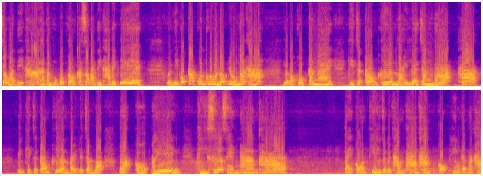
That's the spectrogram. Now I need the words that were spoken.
สวัสดีค่ะท่านผู้ปกครองค่ะสวัสดีค่ะเด็กๆ วันนี้พบกับคุณครูนกยุงนะคะ แล้วมาพบกันในกิจกรรมเคลื่อนไหวและจังหวะค่ะ เป็นกิจกรรมเคลื่อนไหวและจังหวะ ประกอบเพลง ผีเสื้อแสนงามค่ะ แต่ก่อนที่เราจะไปทำท่าทางประกอบเพลงกันนะคะ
